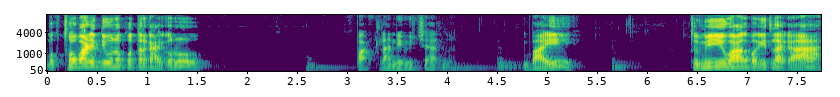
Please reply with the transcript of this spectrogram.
मग थोबाडीत देऊ नको तर काय करू? पाटलाने विचारलं बाई तुम्ही वाघ बघितला का?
